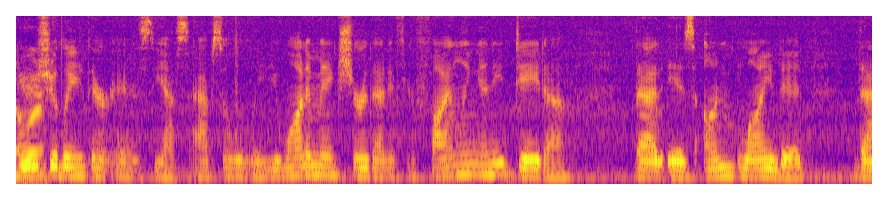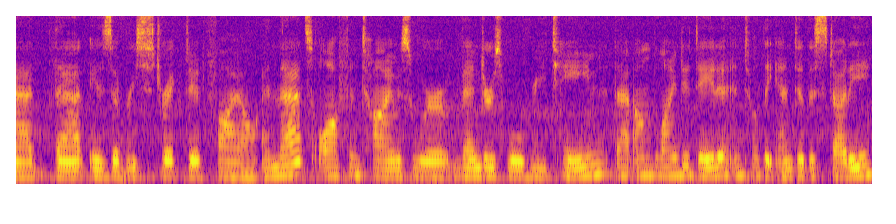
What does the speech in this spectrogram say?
Or- Usually there is, yes, absolutely. You want to make sure that if you're filing any data that is unblinded, that that is a restricted file. And that's oftentimes where vendors will retain that unblinded data until the end of the study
